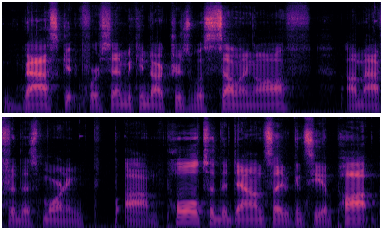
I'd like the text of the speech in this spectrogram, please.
basket for semiconductors was selling off um, after this morning um, pull to the downside. You can see a pop,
